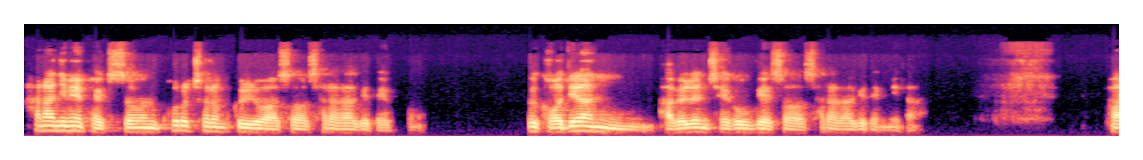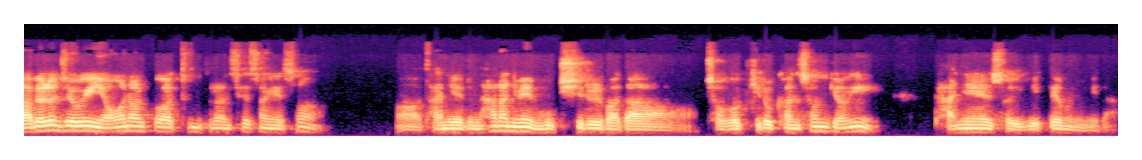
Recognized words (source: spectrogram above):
하나님의 백성은 포로처럼 끌려와서 살아가게 되고 그 거대한 바벨론 제국에서 살아가게 됩니다. 바벨론 제국이 영원할 것 같은 그런 세상에서 어, 다니엘은 하나님의 묵시를 받아 적어 기록한 성경이 다니엘서이기 때문입니다.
